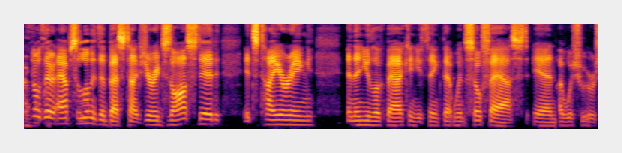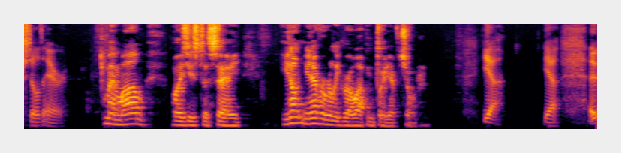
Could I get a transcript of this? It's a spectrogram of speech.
no oh, they're absolutely the best times. You're exhausted. It's tiring and then you look back and you think that went so fast and i wish we were still there. My mom always used to say you don't you never really grow up until you have children. Yeah yeah. Uh,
